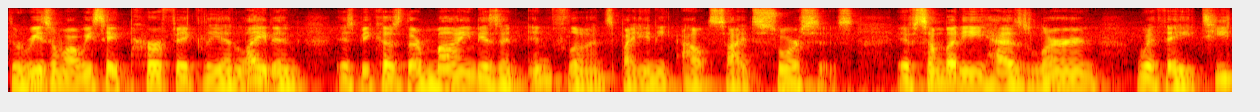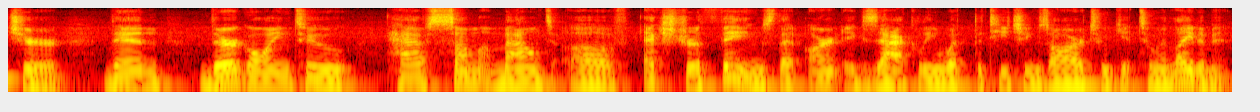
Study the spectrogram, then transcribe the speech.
The reason why we say perfectly enlightened is because their mind isn't influenced by any outside sources. If somebody has learned with a teacher then they're going to have some amount of extra things that aren't exactly what the teachings are to get to enlightenment.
